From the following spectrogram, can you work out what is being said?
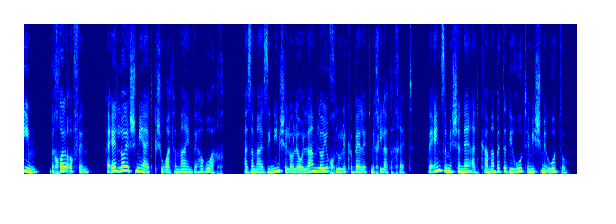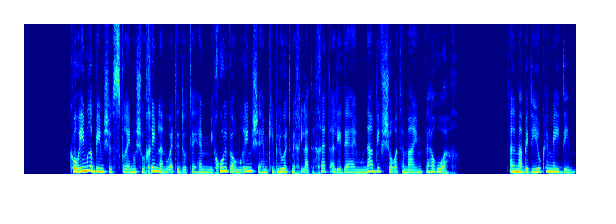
אם, בכל אופן, האל לא ישמיע את פשורת המים והרוח, אז המאזינים שלו לעולם לא יוכלו לקבל את מחילת החטא, ואין זה משנה עד כמה בתדירות הם ישמעו אותו. קוראים רבים של ספרינו שולחים לנו את עדותיהם מחו"ל ואומרים שהם קיבלו את מחילת החטא על ידי האמונה בפשורת המים והרוח. על מה בדיוק הם מעידים?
